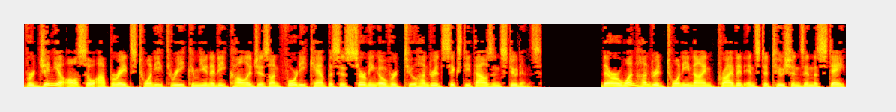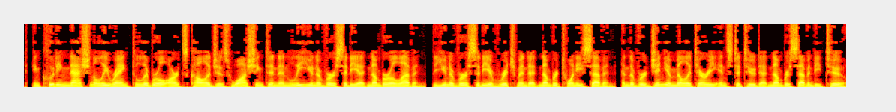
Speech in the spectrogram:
Virginia also operates 23 community colleges on 40 campuses serving over 260,000 students. There are 129 private institutions in the state, including nationally ranked liberal arts colleges Washington and Lee University at number 11, the University of Richmond at number 27, and the Virginia Military Institute at number 72.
